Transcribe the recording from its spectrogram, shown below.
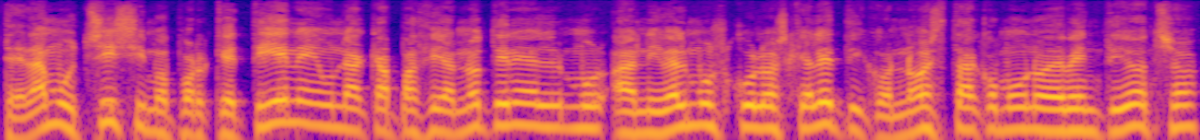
te da muchísimo porque tiene una capacidad, no tiene el, a nivel musculoesquelético, no está como uno de 28,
